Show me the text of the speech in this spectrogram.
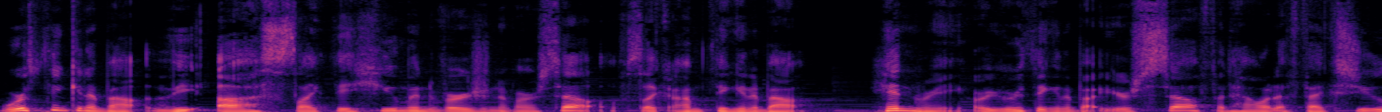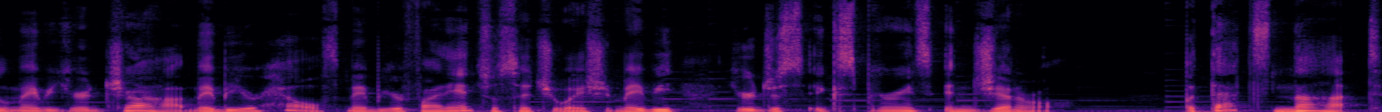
we're thinking about the us like the human version of ourselves. Like I'm thinking about Henry, or you're thinking about yourself and how it affects you. Maybe your job, maybe your health, maybe your financial situation, maybe your just experience in general. But that's not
